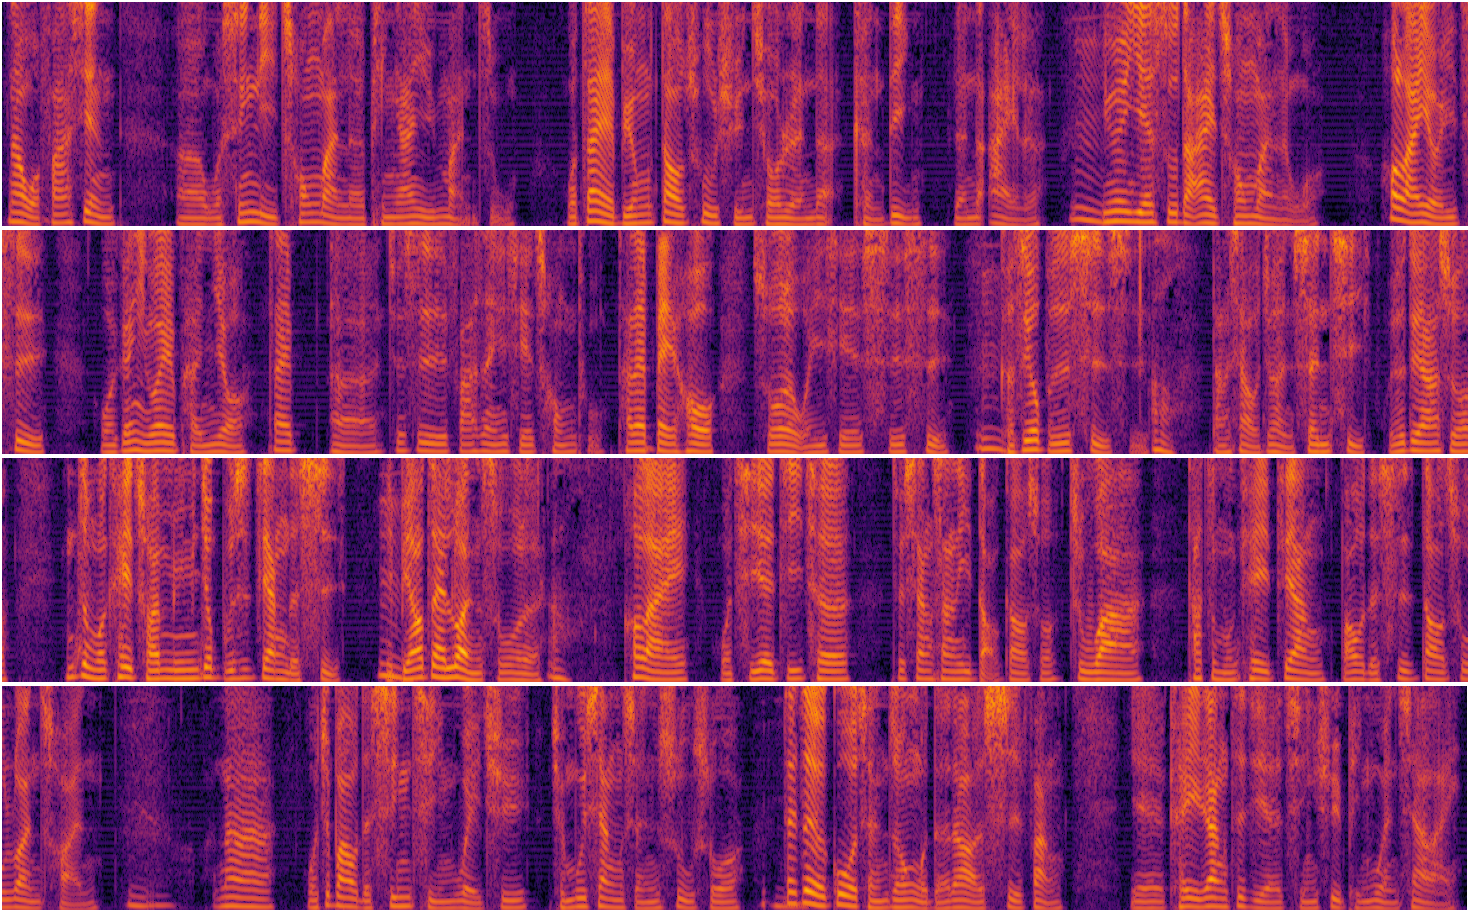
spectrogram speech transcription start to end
那我发现，呃，我心里充满了平安与满足，我再也不用到处寻求人的肯定、人的爱了。嗯，因为耶稣的爱充满了我。后来有一次，我跟一位朋友在呃，就是发生一些冲突，他在背后说了我一些私事，嗯，可是又不是事实。哦，当下我就很生气，我就对他说：“你怎么可以传明明就不是这样的事？嗯，你不要再乱说了。”哦，后来我骑着机车。就向上帝祷告说：“主啊，他怎么可以这样把我的事到处乱传？”嗯，那我就把我的心情委屈全部向神诉说。在这个过程中，我得到了释放，也可以让自己的情绪平稳下来。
